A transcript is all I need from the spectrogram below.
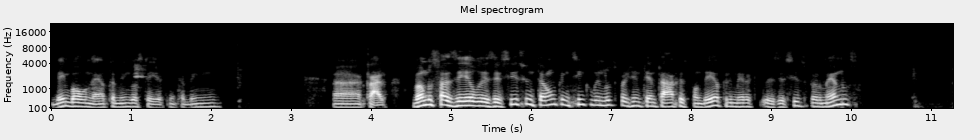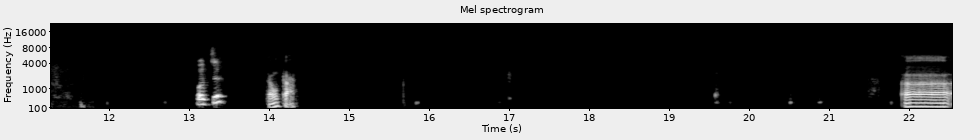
Bem bom, né? Eu também gostei, assim, tá bem ah, claro. Vamos fazer o exercício, então. Tem cinco minutos para a gente tentar responder o primeiro exercício, pelo menos. Pode ser? Então tá. Uh,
